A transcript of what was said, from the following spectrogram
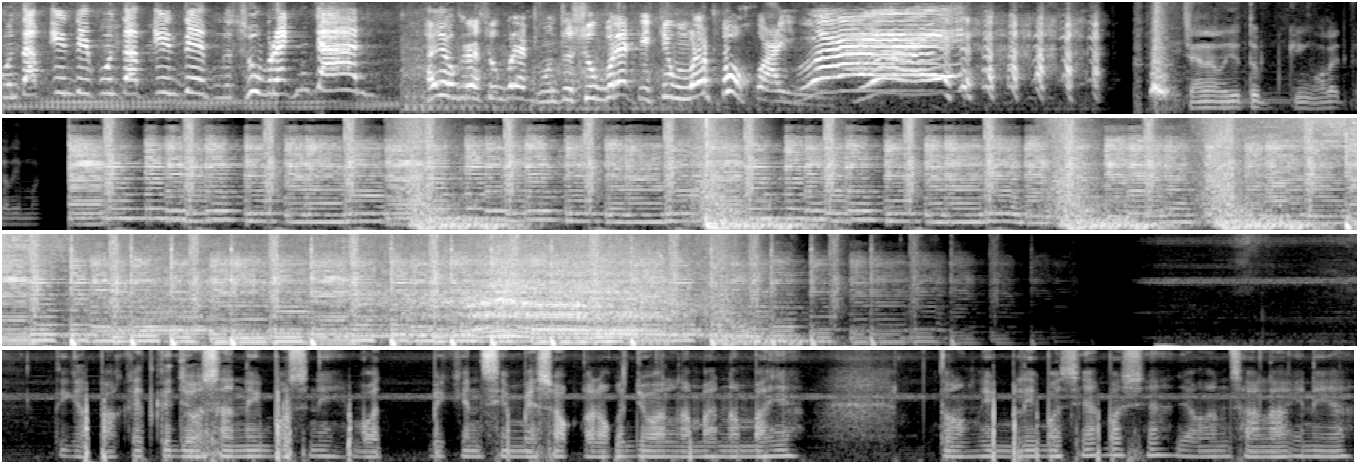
untap intip untap intip ngesubrek encan. Hayo gerak subrek, untuk subrek dicium melepuh. Wah. channel YouTube King OLED Kelima. Tiga paket kejosan nih bos nih buat bikin sim besok. Kalau kejual nambah-nambah ya tolong dibeli bos ya bos ya. Jangan salah ini ya.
